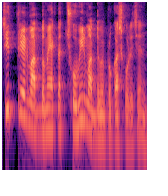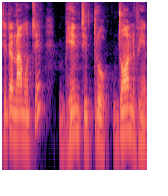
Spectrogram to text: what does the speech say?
চিত্রের মাধ্যমে, একটা ছবির মাধ্যমে প্রকাশ করেছেন, যেটার নাম হচ্ছে ভেন চিত্র, জন ভেন।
